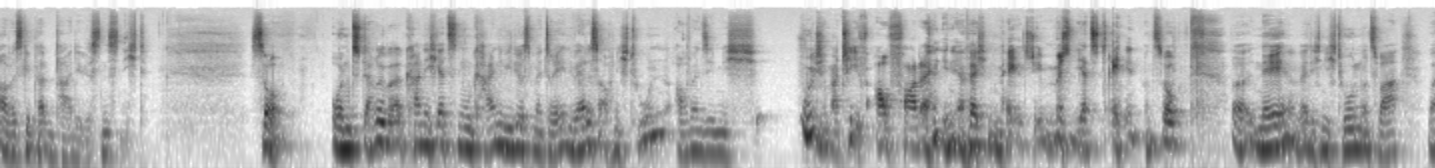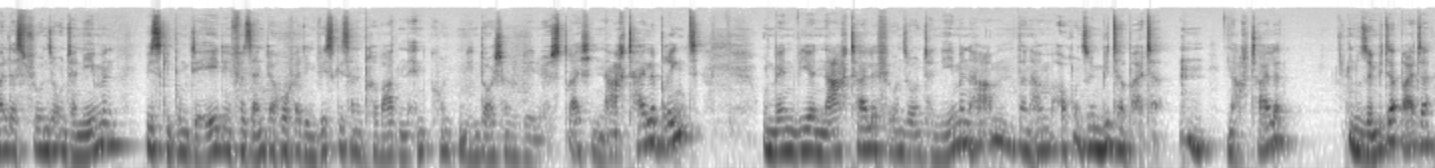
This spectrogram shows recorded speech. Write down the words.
aber es gibt halt ein paar, die wissen es nicht. So, und darüber kann ich jetzt nun keine Videos mehr drehen, werde es auch nicht tun, auch wenn Sie mich ultimativ auffordern in irgendwelchen Mails, Sie müssen jetzt drehen und so. Äh, nee, werde ich nicht tun. Und zwar, weil das für unser Unternehmen whisky.de, den Versend der hochwertigen Whiskys an privaten Endkunden in Deutschland und in Österreich, Nachteile bringt. Und wenn wir Nachteile für unser Unternehmen haben, dann haben auch unsere Mitarbeiter Nachteile. Und unsere Mitarbeiter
